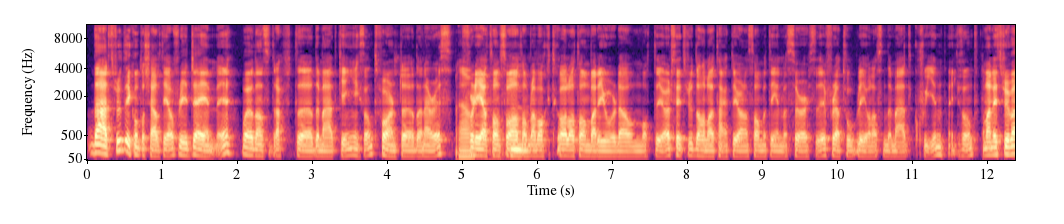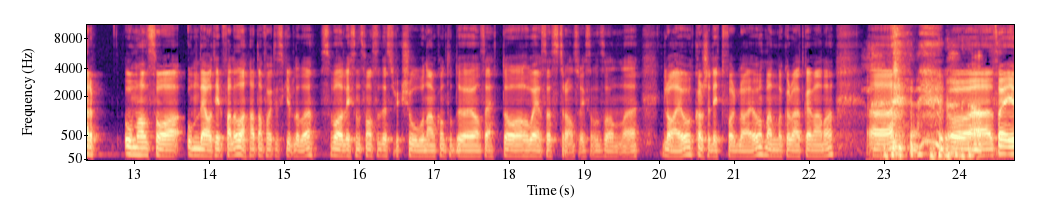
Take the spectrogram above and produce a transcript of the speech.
Der trodde jeg kom til å skje hele tida, fordi Jamie var jo den som drepte The Mad King, ikke sant? faren til Daenerys. Ja. Fordi at han så at han ble maktgal, at han bare gjorde det han måtte gjøre. Så jeg trodde han hadde tenkt å gjøre den samme tingen med Cersei, fordi at hun blir jo nesten The Mad Queen, ikke sant? Men jeg tror bare om han så om det var tilfellet, da, at han faktisk skulle det, så var det liksom så masse destruksjon, han kom til å dø uansett, og hun er søstera hans, liksom, sånn uh, glad i henne. Kanskje litt for glad i henne, men dere vet hva jeg mener. Uh, og, uh, så i,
